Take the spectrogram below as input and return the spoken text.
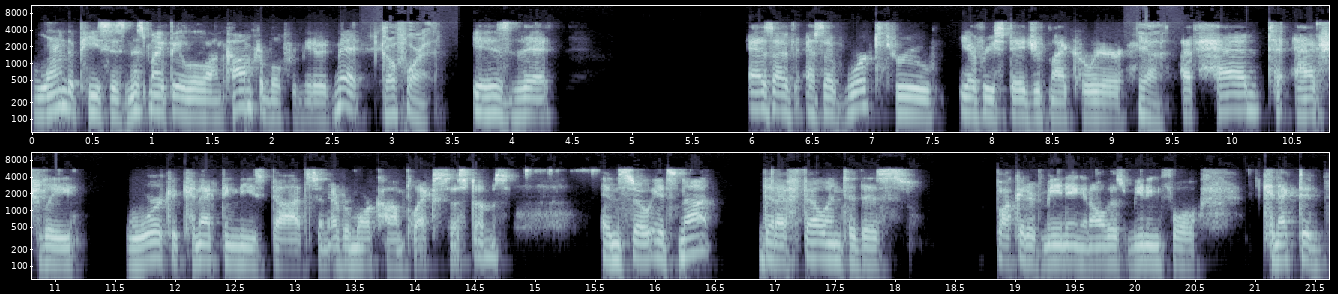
one of the pieces, and this might be a little uncomfortable for me to admit, Go for it. is that as I've as I've worked through every stage of my career, Yeah. I've had to actually work at connecting these dots in ever more complex systems. And so it's not that I fell into this bucket of meaning and all this meaningful, connected,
